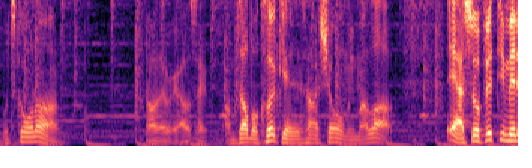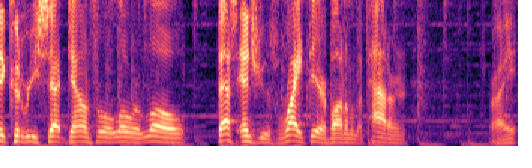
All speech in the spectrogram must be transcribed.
What's going on? Oh, there we go. I was like, I'm double clicking. It's not showing me my love. Yeah, so 50 minute could reset down for a lower low. Best entry was right there, bottom of the pattern, right?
